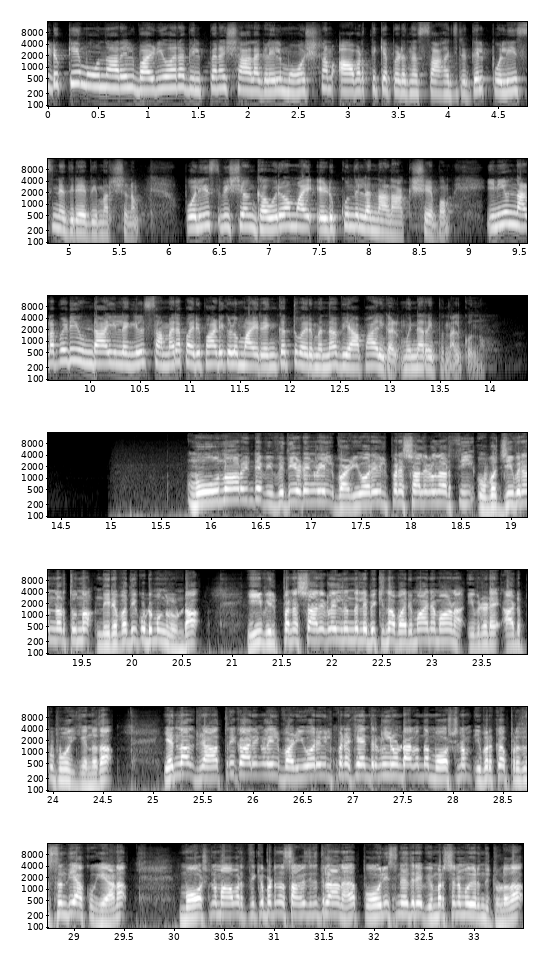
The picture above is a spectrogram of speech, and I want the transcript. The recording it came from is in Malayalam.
ഇടുക്കി മൂന്നാറിൽ വഴിയോര വിൽപ്പനശാലകളിൽ മോഷണം ആവർത്തിക്കപ്പെടുന്ന സാഹചര്യത്തിൽ പോലീസിനെതിരെ വിമർശനം. പോലീസ് വിഷയം ഗൗരവമായി എടുക്കുന്നില്ലെന്നാണ് ആക്ഷേപം. ഇനിയും നടപടിയുണ്ടായില്ലെങ്കിൽ ഉണ്ടായില്ലെങ്കിൽ സമരപരിപാടികളുമായി രംഗത്ത് വരുമെന്ന് വ്യാപാരികൾ മുന്നറിയിപ്പ് നൽകുന്നു. മൂന്നാറിന്റെ വിവിധയിടങ്ങളിൽ വഴിയോര വിൽപ്പനശാലകൾ നടത്തി ഉപജീവനം നടത്തുന്ന നിരവധി കുടുംബങ്ങളുണ്ട്. ഈ വിൽപ്പനശാലകളിൽ നിന്ന് ലഭിക്കുന്ന വരുമാനമാണ് ഇവരുടെ അടുപ്പ് പോകിക്കുന്നത് എന്നാൽ രാത്രികാലങ്ങളിൽ വഴിയോര വിൽപ്പന കേന്ദ്രങ്ങളിൽ ഉണ്ടാകുന്ന മോഷണം ഇവർക്ക് പ്രതിസന്ധിയാക്കുകയാണ്. മോഷണം ആവർത്തിക്കപ്പെടുന്ന സാഹചര്യത്തിലാണ് പോലീസിനെതിരെ വിമർശനം ഉയർന്നിട്ടുള്ളത്.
